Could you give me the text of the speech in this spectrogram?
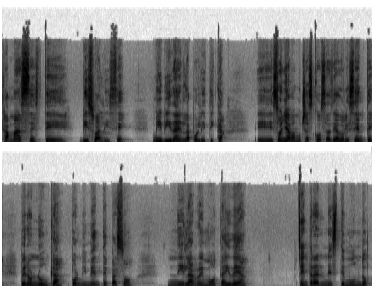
jamás este, visualicé mi vida en la política. Eh, soñaba muchas cosas de adolescente, pero nunca por mi mente pasó ni la remota idea de entrar en este mundo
